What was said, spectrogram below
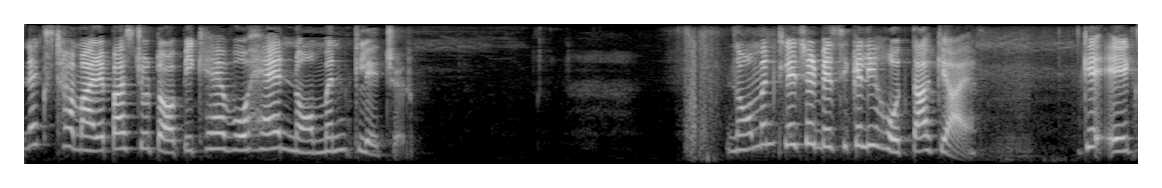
नेक्स्ट हमारे पास जो टॉपिक है, वो है नॉमन क्लेचर नॉमन क्लेचर बेसिकली होता क्या है? कि एक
